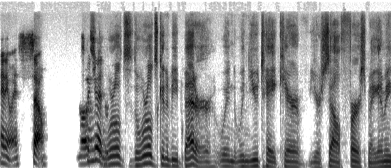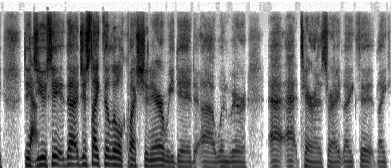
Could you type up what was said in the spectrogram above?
anyways so it's the world's the world's going to be better when when you take care of yourself first, Megan. I mean, did yeah. you see that? Just like the little questionnaire we did uh, when we were at, at Tara's, right? Like the like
